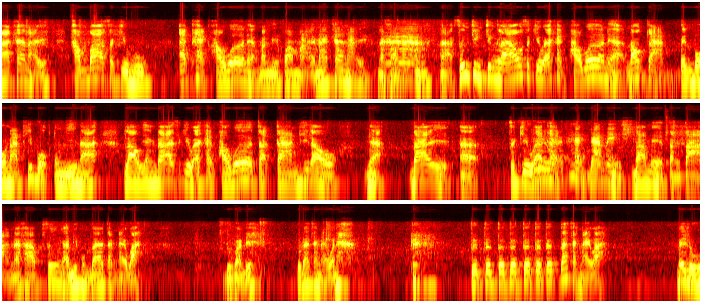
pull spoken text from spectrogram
มากแค่ไหนคำว่าสกิล Attack Power เนี่ยมันมีความหมายมากแค่ไหนนะครับอ่าอ่าซึ่งจริง ๆ แล้วสกิล Attack Power เนี่ยนอกจากเป็นโบนัสที่บวกตรงนี้นะ เรายังได้สกิล Attack Power จากการที่เราเนี่ยได้อ่าสกิล Attack แท็กดาเมจดาเมจต่างๆนะครับ ซึ่งอันนี้ผมได้จากไหนวะ ดูก่อนดิกูได้จากไหนวะเนี่ยตึ๊ดตึ๊ดตึ๊ดตึ๊ดตึ๊ดตึ๊ดตึ๊ดได้จากไหนวะ ไม่รู้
